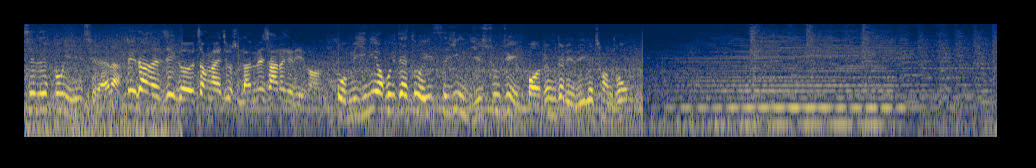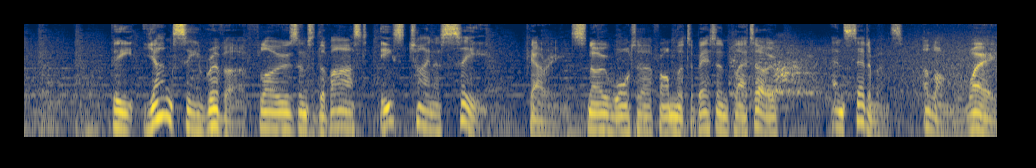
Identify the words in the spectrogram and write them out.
现在风已经起来了。最大的这个障碍就是蓝门沙那个地方，我们一定要会再做一次应急疏浚，保证这里的一个畅通。The Yangtze River flows into the vast East China Sea, carrying snow water from the Tibetan Plateau and sediments along the way.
